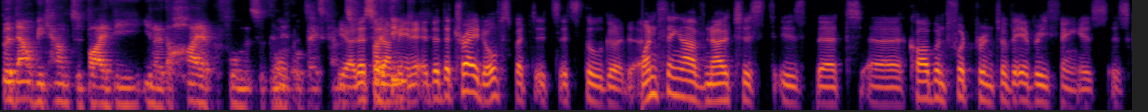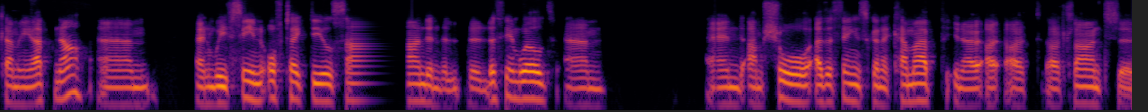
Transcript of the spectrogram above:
But that will be countered by the you know the higher performance of the nickel based chemistry. Yeah, that's so what I, mean. The, the trade offs, but it's it's still good. One thing I've noticed is that uh, carbon footprint of everything is is coming up now, um, and we've seen offtake deals signed in the, the lithium world. Um, and I'm sure other things going to come up. You know, our, our, our client uh,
